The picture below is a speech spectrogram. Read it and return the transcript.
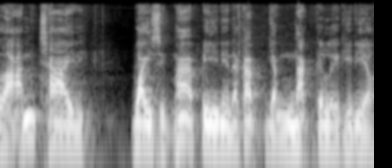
หลานชายวัย 15 ปีเนี่ยนะครับอย่างหนักกันเลยทีเดียว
